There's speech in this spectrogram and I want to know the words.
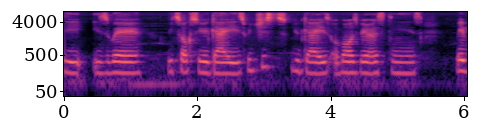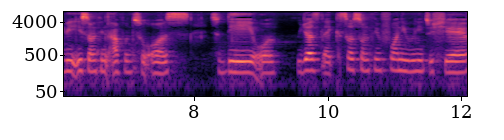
is where we talk to you guys. We just you guys about various things. Maybe if something happened to us today or we just like saw something funny we need to share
